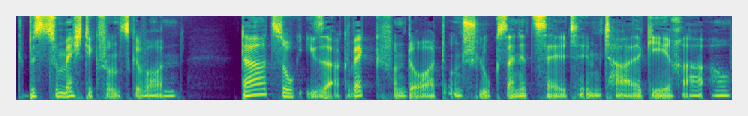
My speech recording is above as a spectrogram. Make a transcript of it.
du bist zu mächtig für uns geworden. Da zog Isaak weg von dort und schlug seine Zelte im Tal Gera auf.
